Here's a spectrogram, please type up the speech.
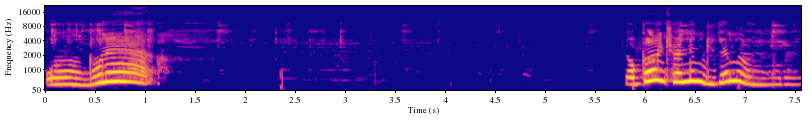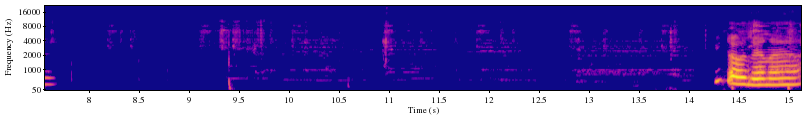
Oğlum bu ne? Ya ben kendim gidemiyorum buraya. Bir daha dene.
